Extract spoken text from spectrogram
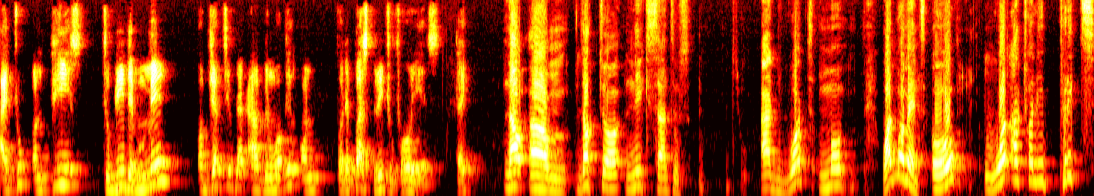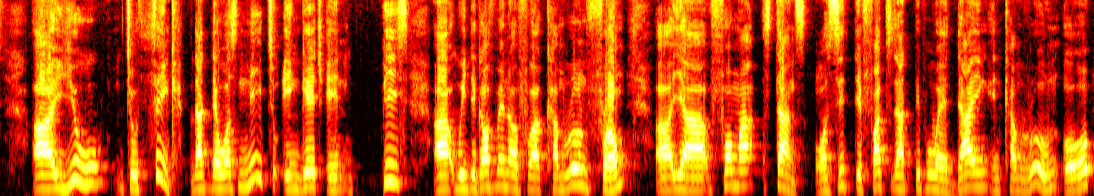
I took on peace to be the main objective that I've been working on for the past three to four years. Thank you. Now, um, Dr. Nick Santos, at what, mo what moment or what actually pricked uh, you to think that there was need to engage in peace uh, with the government of uh, Cameroon from uh, your former stance? Was it the fact that people were dying in Cameroon or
